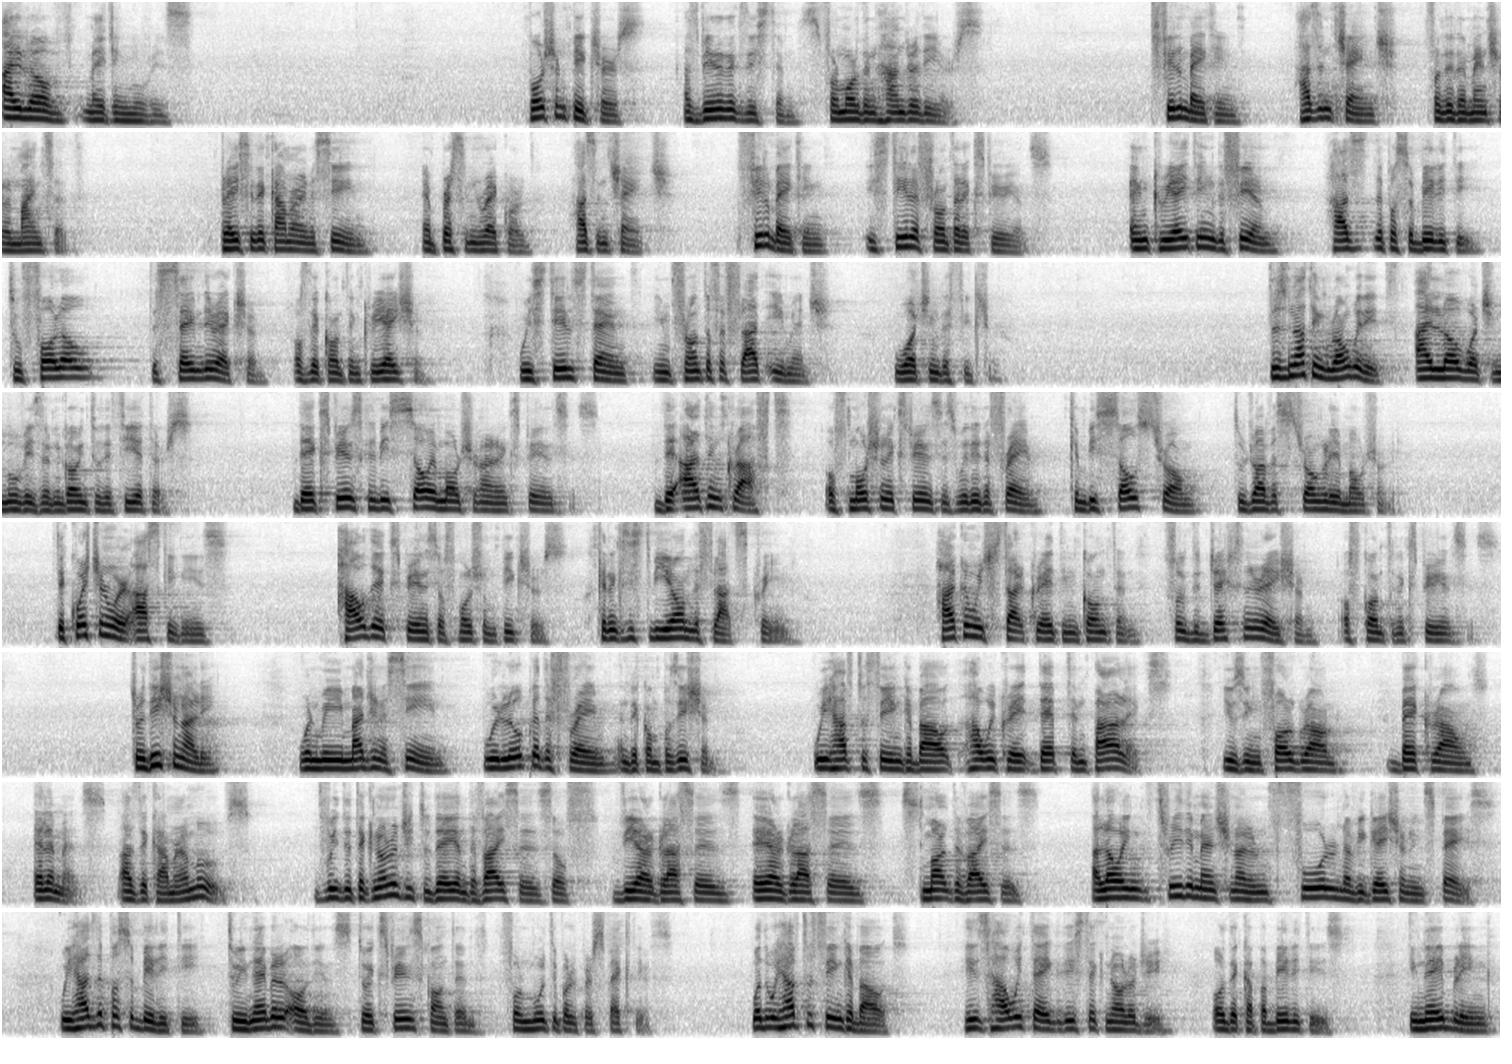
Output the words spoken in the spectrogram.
I love making movies. Motion pictures has been in existence for more than 100 years. Filmmaking hasn't changed from the dimensional mindset. Placing the camera in a scene and pressing record hasn't changed. Filmmaking is still a frontal experience, and creating the film has the possibility to follow the same direction of the content creation. We still stand in front of a flat image watching the picture. There's nothing wrong with it. I love watching movies and going to the theaters. The experience can be so emotional and experiences. The art and craft of motion experiences within a frame can be so strong to drive us strongly emotionally. The question we're asking is how the experience of motion pictures can exist beyond the flat screen. How can we start creating content for the next generation of content experiences? Traditionally, when we imagine a scene, we look at the frame and the composition. We have to think about how we create depth and parallax using foreground, background elements as the camera moves. With the technology today and devices of VR glasses, AR glasses, smart devices, allowing three dimensional and full navigation in space, we have the possibility to enable audience to experience content from multiple perspectives. What we have to think about is how we take this technology or the capabilities, enabling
